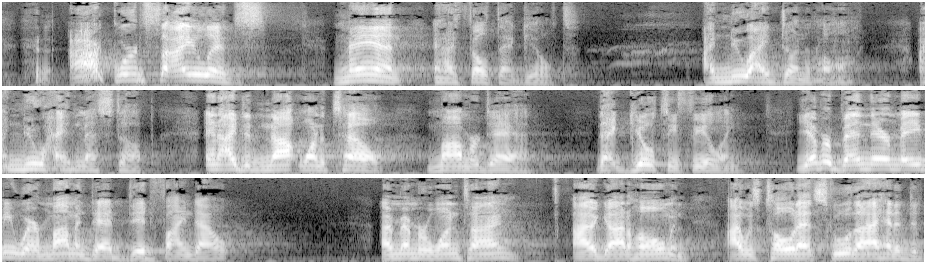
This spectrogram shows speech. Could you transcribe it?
Awkward silence. Man, and I felt that guilt. I knew I had done wrong. I knew I had messed up. And I did not want to tell mom or dad that guilty feeling. You ever been there maybe where mom and dad did find out? I remember one time I got home and I was told at school that I had an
